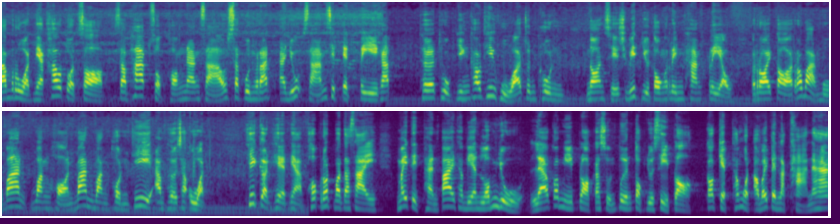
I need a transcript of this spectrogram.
ตำรวจเนี่ยเข้าตรวจสอบสภาพศพของนางสาว สกุลรัตน์อายุ 31 ปีครับ เธอถูกยิงเข้าที่หัวจนพรุน นอนเสียชีวิตอยู่ตรงริมทางเปลี่ยว รอยต่อระหว่างหมู่บ้านวังหอนบ้านวังทนที่อำเภอชะอวด ที่เกิดเหตุเนี่ยพบรถมอเตอร์ไซค์ไม่ติดแผ่นป้ายทะเบียนล้มอยู่ แล้วก็มีปลอกกระสุนปืนตกอยู่ 4 ปลอก ก็เก็บทั้งหมดเอาไว้เป็นหลักฐานนะฮะ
